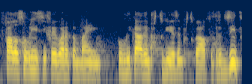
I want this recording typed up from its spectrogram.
que fala sobre isso e foi agora também publicado em português em Portugal, foi traduzido.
